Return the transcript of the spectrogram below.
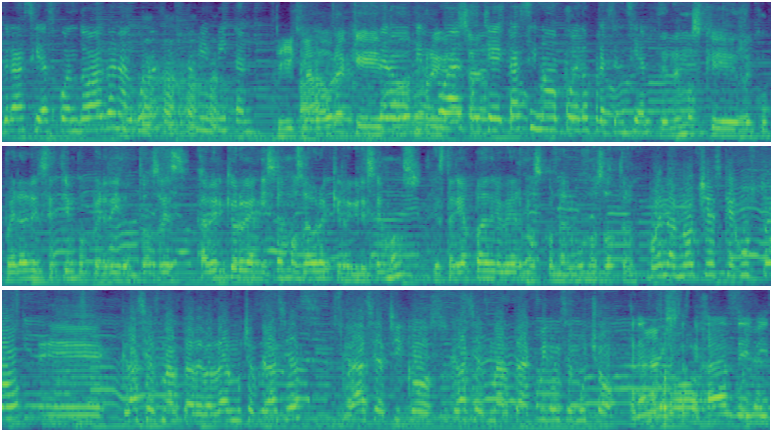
Gracias. Cuando hagan alguna fiesta me invitan. Sí, claro. Ahora que Pero podamos virtual, regresar, porque casi no puedo presencial. tenemos que recuperar ese tiempo perdido. Entonces, a ver qué organizamos ahora que regresemos. Estaría padre vernos con algunos otros. Buenas noches, qué gusto. Eh, gracias Marta, de verdad, muchas gracias. Gracias chicos, gracias Marta, cuídense mucho. Tenemos que festejar, David.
